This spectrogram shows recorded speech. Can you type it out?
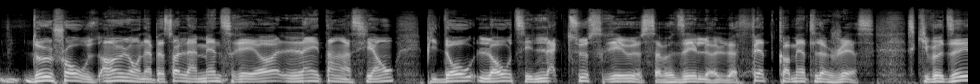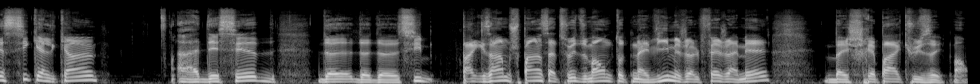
deux choses. Un, on appelle ça la mens rea, l'intention, puis l'autre, c'est l'actus reus, ça veut dire le, fait de commettre le geste. Ce qui veut dire, si quelqu'un euh, décide de, de, de, si, par exemple, je pense à tuer du monde toute ma vie, mais je le fais jamais, ben, je serai pas accusé. Bon.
